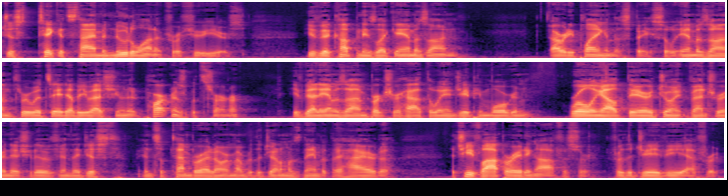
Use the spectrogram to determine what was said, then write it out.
just take its time and noodle on it for a few years. You've got companies like Amazon already playing in the space. So Amazon, through its AWS unit, partners with Cerner. You've got Amazon, Berkshire Hathaway, and JP Morgan rolling out their joint venture initiative, and they just in September, I don't remember the gentleman's name, but they hired a, a chief operating officer for the JV effort.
